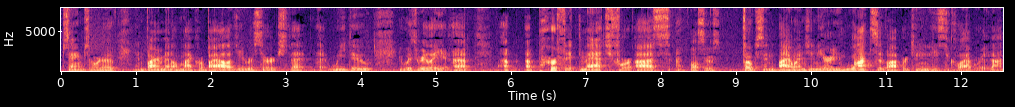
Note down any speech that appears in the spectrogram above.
same sort of environmental microbiology research that, that we do. It was really a, a, a perfect match for us, also folks in bioengineering, lots of opportunities to collaborate on,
